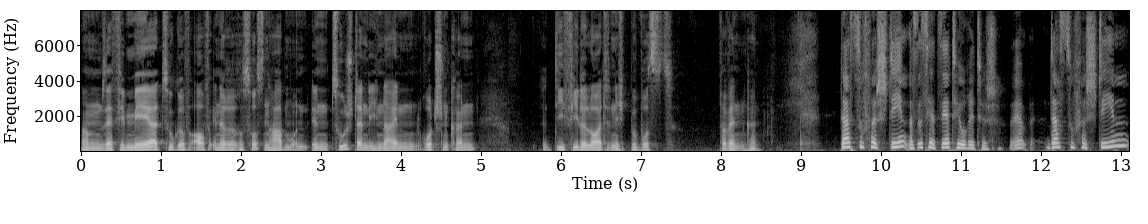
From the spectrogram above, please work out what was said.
ähm, sehr viel mehr Zugriff auf innere Ressourcen haben und in Zustände hineinrutschen können, die viele Leute nicht bewusst verwenden können. das zu verstehen, das ist jetzt sehr theoretisch, ja, das zu verstehen,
